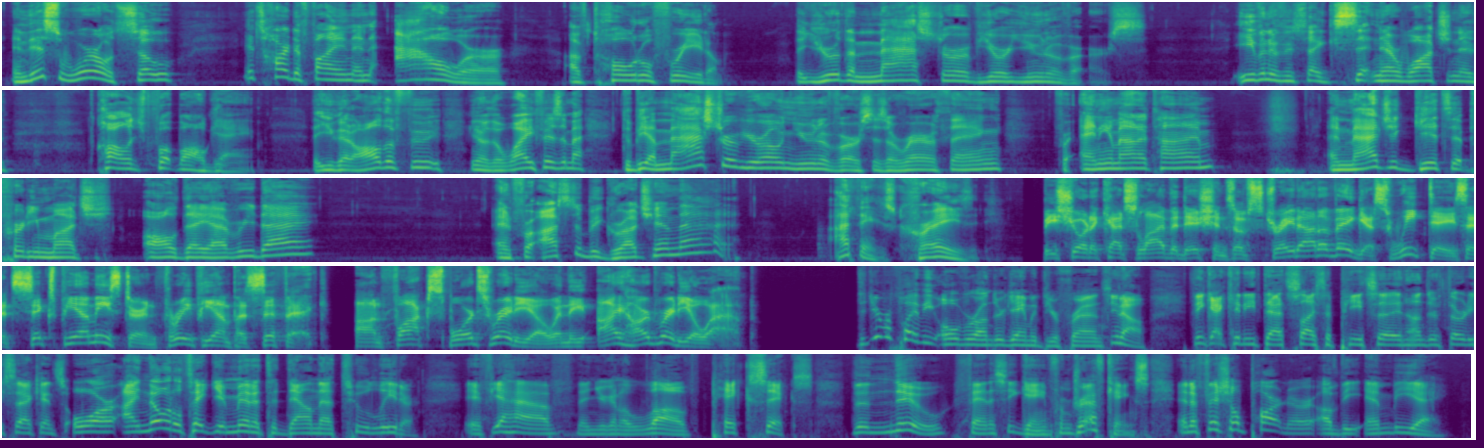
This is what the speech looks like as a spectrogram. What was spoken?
in this world, so it's hard to find an hour of total freedom that you're the master of your universe. Even if it's like sitting there watching a college football game, that you got all the food, you know, the wife is a ma- to be a master of your own universe is a rare thing for any amount of time. And Magic gets it pretty much all day, every day. And for us to begrudge him that, I think it's crazy. Be sure to catch live editions of Straight Out of Vegas weekdays at 6 p.m. Eastern, 3 p.m. Pacific on Fox Sports Radio and the iHeartRadio app. Did you ever play the over under game with your friends? You know, think I could eat that slice of pizza in under 30 seconds? Or I know it'll take you a minute to down that two liter. If you have, then you're going to love Pick Six, the new fantasy game from DraftKings, an official partner of the NBA.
